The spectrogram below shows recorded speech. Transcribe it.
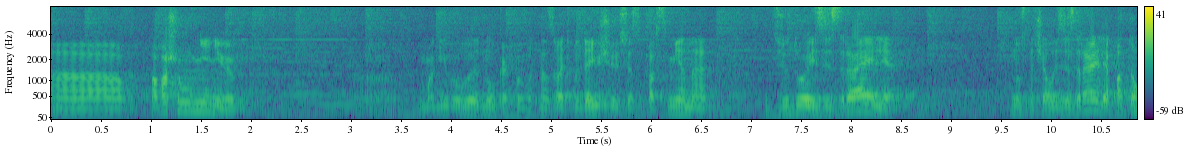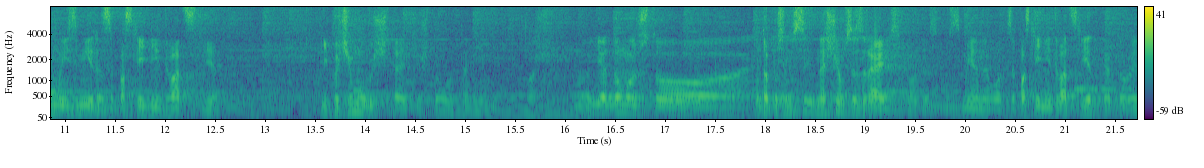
А, по вашему мнению, могли бы вы, ну, как бы вот назвать выдающегося спортсмена дзюдо из Израиля, ну, сначала из Израиля, а потом и из мира за последние 20 лет? И почему вы считаете, что вот они ваши? Ну, я думаю, что... Ну, допустим, с, начнем с израильского да, спортсмена, вот за последние 20 лет, который...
